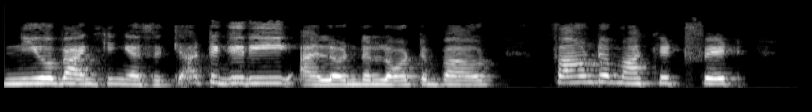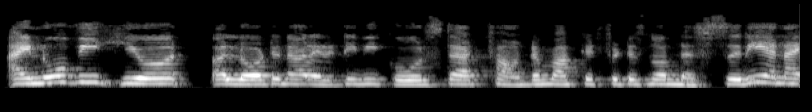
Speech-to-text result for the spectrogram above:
neobanking as a category. I learned a lot about founder market fit. I know we hear a lot in our LTV course that founder market fit is not necessary, and I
